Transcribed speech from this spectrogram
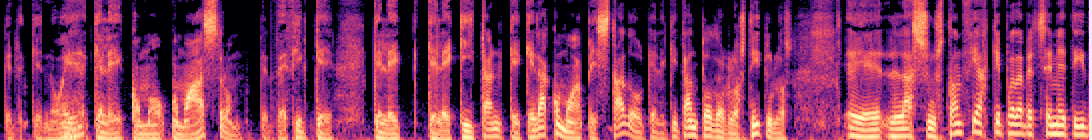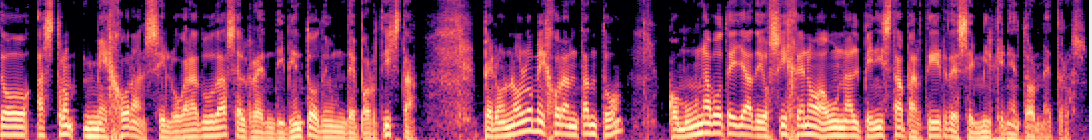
que, no es que le como como Astrom, es decir que, que le que le quitan, que queda como apestado, que le quitan todos los títulos. Eh, las sustancias que puede haberse metido Astrom mejoran, sin lugar a dudas, el rendimiento de un deportista, pero no lo mejoran tanto como una botella de oxígeno a un alpinista a partir de 6.500 metros.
